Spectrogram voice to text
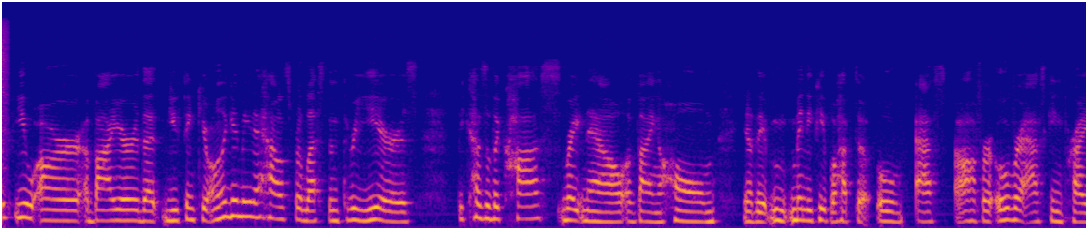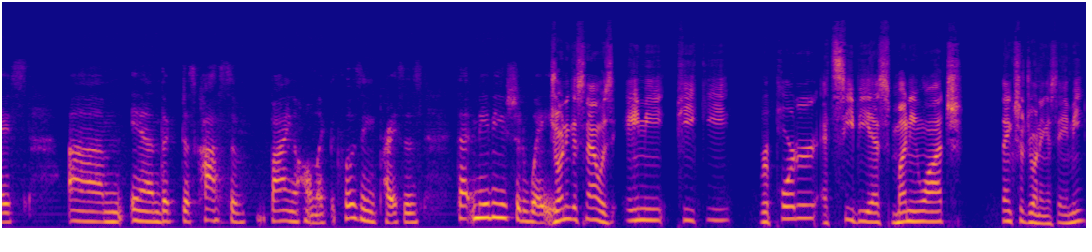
If you are a buyer that you think you're only going to be in a house for less than three years, because of the costs right now of buying a home, you know, they, many people have to o- ask, offer over asking price, um, and the just costs of buying a home, like the closing prices, that maybe you should wait. Joining us now is Aimee Picchi, reporter at CBS MoneyWatch. Thanks for joining us, Aimee.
